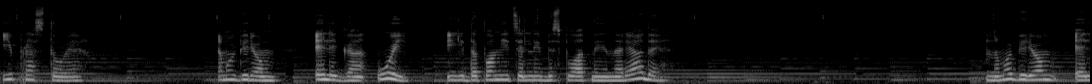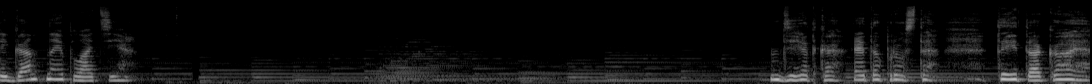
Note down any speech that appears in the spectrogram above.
и простое. Мы берем элегант... Ой, и дополнительные бесплатные наряды. Но мы берем элегантное платье. Детка, это просто... Ты такая...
